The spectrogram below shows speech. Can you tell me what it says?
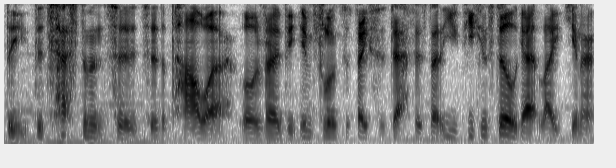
the the testament to, to the power or the influence of Faces Death is that you you can still get like you know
